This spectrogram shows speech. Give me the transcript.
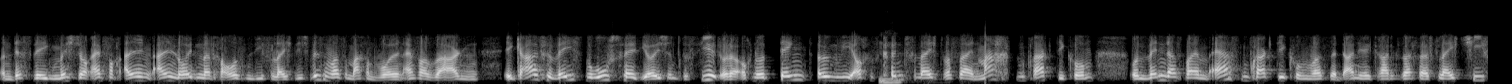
Und deswegen möchte ich auch einfach allen, allen Leuten da draußen, die vielleicht nicht wissen, was sie machen wollen, einfach sagen, egal für welches Berufsfeld ihr euch interessiert oder auch nur denkt irgendwie, auch es könnte vielleicht was sein, macht ein Praktikum. Und wenn das beim ersten Praktikum, was der Daniel gerade gesagt hat, vielleicht schief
